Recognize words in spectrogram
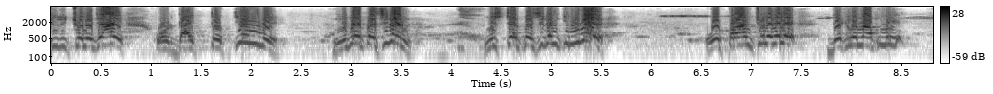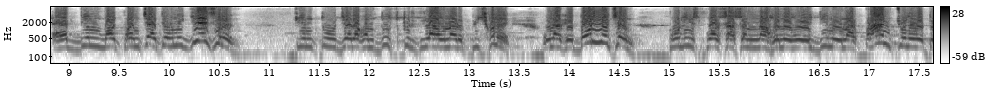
যদি চলে যায়, ওর দায়িত্ব কে নিবে? নিবে প্রেসিডেন্ট মিস্টার প্রেসিডেন্ট কি নিবে? ওর প্রাণ চলে গেলে, দেখলেন আপনি, একদিন পঞ্চায়েতে উনি গিয়েছিলেন। কিন্তু যেরকম দুষ্কৃতীরা ওনার পিছনে ওনাকে দৌড়িয়েছেন পুলিশ প্রশাসন না হলে ওই দিন ওনার প্রাণ চলে যেত।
